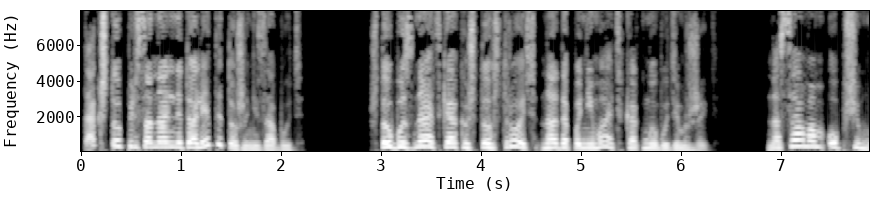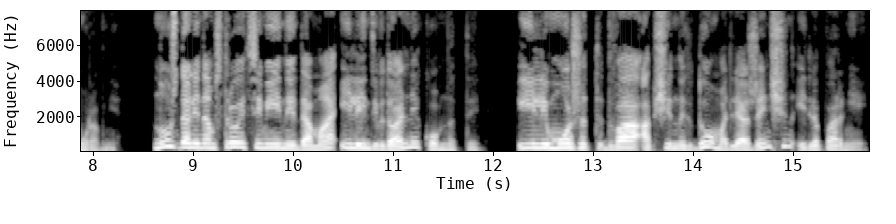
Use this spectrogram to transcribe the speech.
Так что персональные туалеты тоже не забудь. Чтобы знать, как и что строить, надо понимать, как мы будем жить на самом общем уровне. Нужно ли нам строить семейные дома или индивидуальные комнаты? Или, может, два общинных дома для женщин и для парней?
